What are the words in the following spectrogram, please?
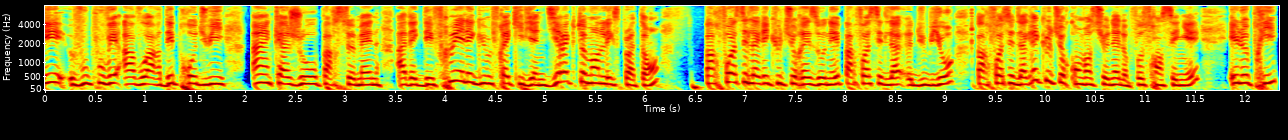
et vous pouvez avoir des produits un cajot par semaine avec des fruits et légumes frais qui viennent directement de l'exploitant. Parfois c'est de l'agriculture raisonnée, parfois c'est de la- du bio, parfois c'est de l'agriculture conventionnelle, donc faut se renseigner. Et le prix,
